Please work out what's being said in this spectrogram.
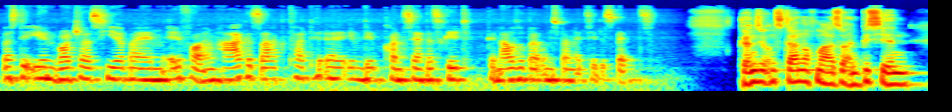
was der Ian Rogers hier beim LVMH gesagt hat, äh, in dem Konzern. Das gilt genauso bei uns bei Mercedes-Benz. Können Sie uns da noch mal so ein bisschen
